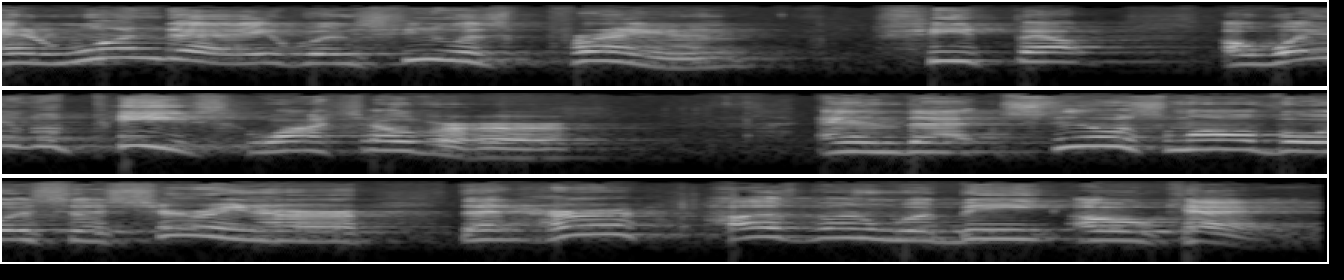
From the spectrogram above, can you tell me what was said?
And one day, when she was praying, she felt a wave of peace wash over her, and that still small voice assuring her that her husband would be okay.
